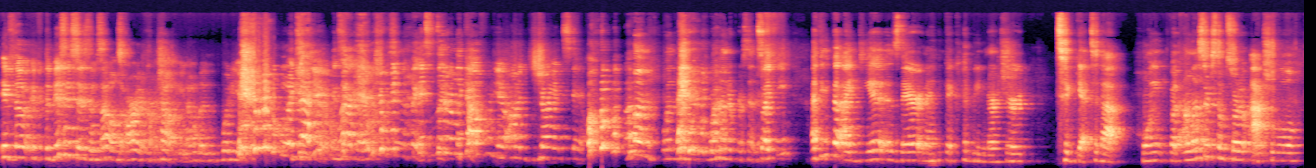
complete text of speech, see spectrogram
if the if the businesses themselves are the cartel, you know, then what do you what do you do? exactly. I wish I was in the face. It's literally California on a giant scale. One hundred percent. So I think I think the idea is there, and I think it could be nurtured to get to that point. But unless there's some sort of actual,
